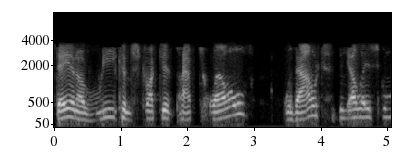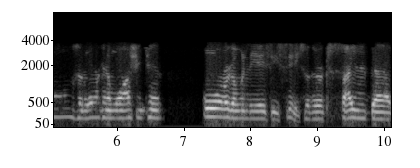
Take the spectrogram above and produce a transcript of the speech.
stay in a reconstructed Pac-12 without the LA schools and Oregon and Washington, or going to the ACC. So they're excited that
